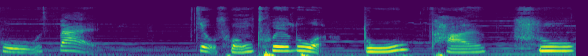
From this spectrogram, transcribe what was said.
不在，旧床吹落独残书。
